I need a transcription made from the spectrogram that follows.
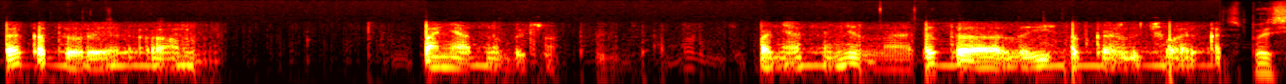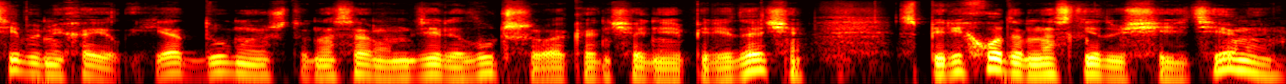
да, которые а, понятны большинству людей, а может быть, понятно, не знаю. Это зависит от каждого человека. Спасибо, Михаил. Я думаю, что на самом деле лучшего окончания передачи с переходом на следующие темы,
